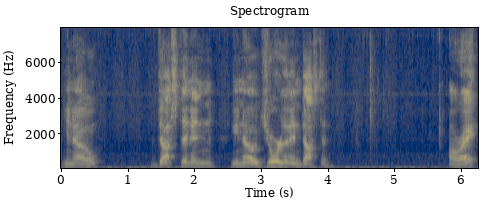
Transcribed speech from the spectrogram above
You know, Dustin and, you know, Jordan and Dustin. Alright?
